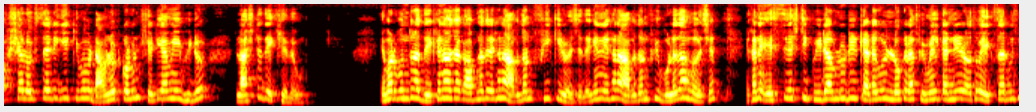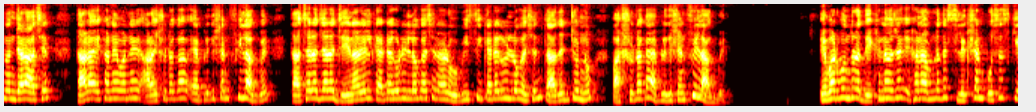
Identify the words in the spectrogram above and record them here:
অফিসিয়াল ওয়েবসাইটে গিয়ে কীভাবে ডাউনলোড করবেন, সেটি আমি এই ভিডিওর লাস্টে দেখিয়ে দেবো। এবার বন্ধুরা, দেখে নেওয়া যাক আপনাদের এখানে আবেদন ফি কী রয়েছে। দেখে নিন, এখানে আবেদন ফি বলে দেওয়া হয়েছে। এখানে এসসি এসটি পিডাব্লিউডির ক্যাটাগরির লোকেরা ফিমেল ক্যান্ডিডেট অথবা এক্স সার্ভিসম্যান যারা আছেন, তারা এখানে মানে আড়াইশো টাকা অ্যাপ্লিকেশান ফি লাগবে। তাছাড়া যারা জেনারেল ক্যাটাগরির লোক আছেন আর ওবিসি ক্যাটাগরির লোক আছেন, তাদের জন্য পাঁচশো টাকা অ্যাপ্লিকেশান ফি লাগবে। এবার বন্ধুরা দেখে নেওয়া যাক এখানে আপনাদের সিলেকশন প্রসেস কী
